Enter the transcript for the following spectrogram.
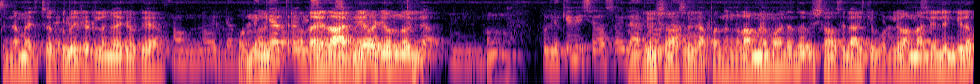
പിന്നെ മരിച്ചവർക്ക് ബലിയിടലും കാര്യമൊക്കെയാ? ഒന്നുമില്ല. അതായത് ആത്മീയ വഴി ഒന്നുമില്ല പുള്ളിക്ക് വിശ്വാസമില്ല. അപ്പം നിങ്ങൾ അമ്മയും മോനെ ഇത് വിശ്വാസത്തിലാക്കി. പുള്ളി വന്നാലില്ലെങ്കിലും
